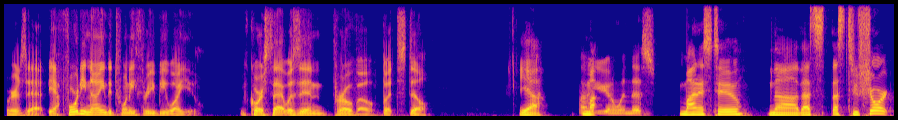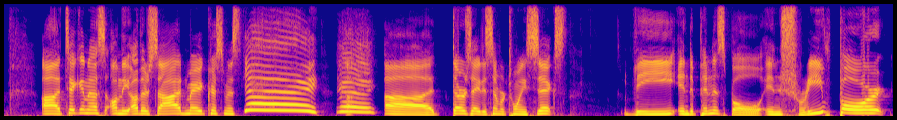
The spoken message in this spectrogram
Where is that? Yeah, forty nine to twenty three BYU. Of course, that was in Provo, but still. Yeah, I think My- you're gonna win this. Minus two. Nah, that's that's too short. Uh, taking us on the other side. Merry Christmas! Yay! Yay! Uh, Thursday, December twenty sixth, the Independence Bowl in Shreveport,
